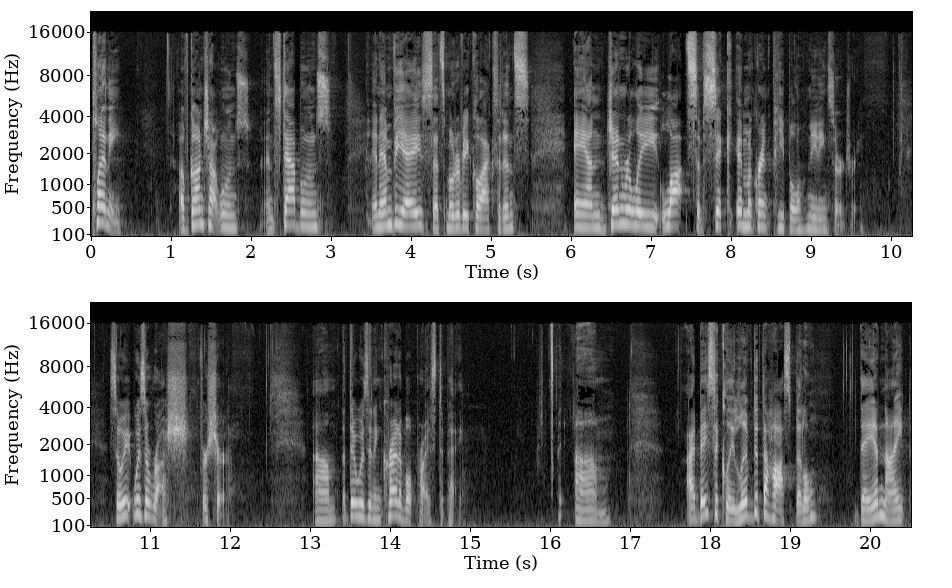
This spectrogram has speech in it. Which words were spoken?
plenty of gunshot wounds and stab wounds and MVAs, that's motor vehicle accidents, and generally lots of sick immigrant people needing surgery. So it was a rush for sure. Um, but there was an incredible price to pay. Um, I basically lived at the hospital day and night,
